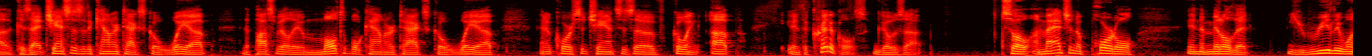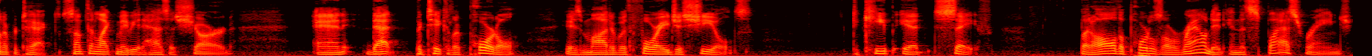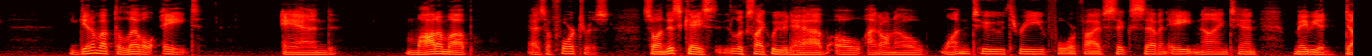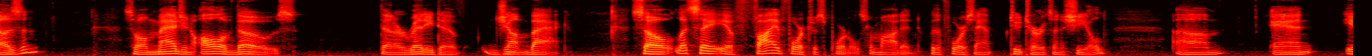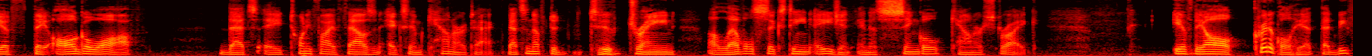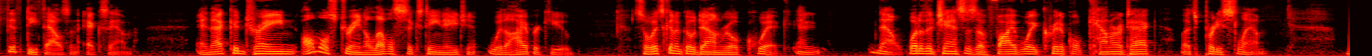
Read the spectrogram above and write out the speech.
because uh, that chances of the counterattacks go way up the possibility of multiple counterattacks go way up, and of course the chances of going up if the criticals goes up. So imagine a portal in the middle that you really want to protect, something like maybe it has a shard, and that particular portal is modded with four Aegis shields to keep it safe. But all the portals around it in the splash range, you get them up to level 8 and mod them up as a fortress. So in this case, it looks like we would have, oh, I don't know, one, two, three, four, five, six, seven, eight, nine, ten, maybe a dozen. So imagine all of those that are ready to jump back. So let's say if five fortress portals are modded with a force amp, two turrets, and a shield, um, and if they all go off, that's a 25,000 XM counterattack. That's enough to, to drain a level 16 agent in a single counter strike. If they all critical hit, that'd be 50,000 XM. And that could drain, almost drain a level 16 agent with a hypercube. So it's going to go down real quick. And now, what are the chances of five way critical counterattack? That's pretty slim.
